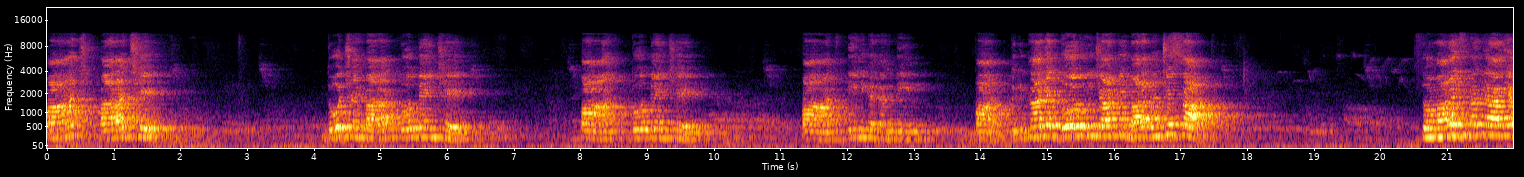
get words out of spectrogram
पाँच, बारह छ दो, छह, बारह, दो, तीन छ पाँच, दो, तीन छ पाँच, तीन कदम तीन। पाँच। तो कितना आ गया? दो दूनी चार, तीन, बारह, पंचे सात। तो हमारा इसका क्या आ गया?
